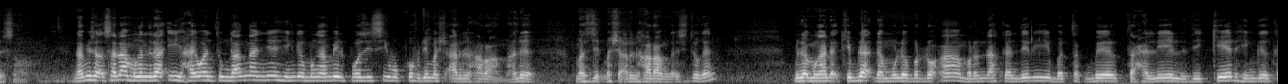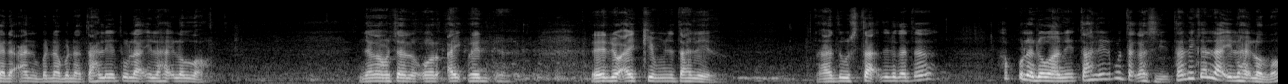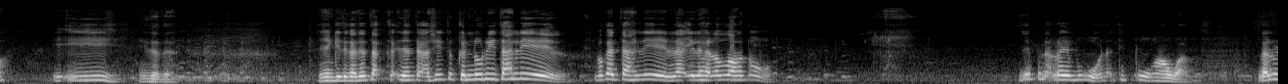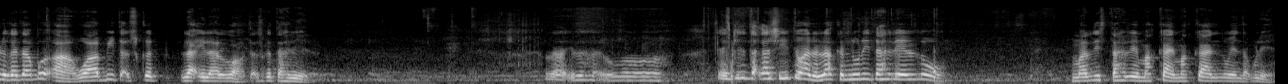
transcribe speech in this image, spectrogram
Nabi SAW mengendarai haiwan tunggangannya hingga mengambil posisi wukuf di Masyaril Haram. Ada Masjid Masyaril Haram kat situ kan? Bila menghadap kiblat dan mula berdoa, merendahkan diri, bertakbir, tahlil, zikir hingga keadaan benar-benar tahlil itu la ilaha illallah. Jangan macam radio IQ punya tahlil. Ha, tu ustaz tu dia kata, apalah dia orang ni, tahlil pun tak kasih. Tahlil kan la ilaha illallah. Eh, dia kata. Yang kita kata tak yang tak kasih tu kenduri tahlil. Bukan tahlil la ilaha illallah tu. Dia pun nak loyak buruk, nak tipu orang awam. Lalu dia kata apa? Ah, Wahabi tak suka la ilaha illallah, tak suka tahlil. La ilaha illallah. Yang kita tak kasih itu adalah kenduri tahlil tu. Majlis tahlil makan, makan tu yang tak boleh.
